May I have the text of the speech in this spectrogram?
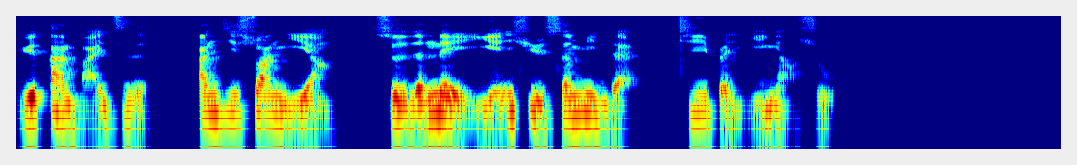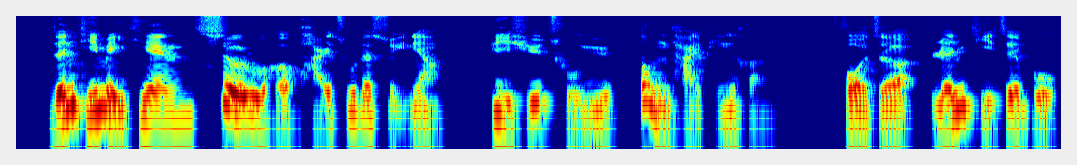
与蛋白质、氨基酸一样，是人类延续生命的基本营养素。人体每天摄入和排出的水量必须处于动态平衡，否则人体这部。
